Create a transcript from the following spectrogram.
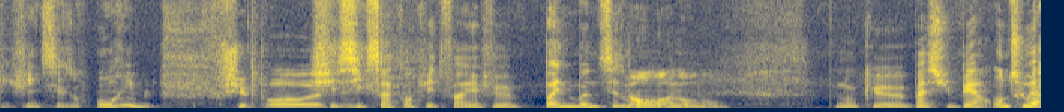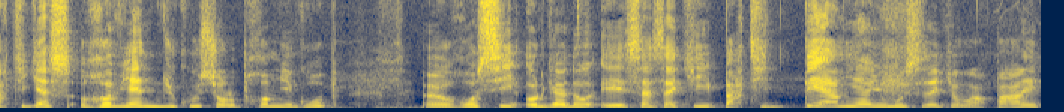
il fait une saison horrible. Je sais pas. ouais, chez c'est- 658, enfin, il fait pas une bonne saison. Non, ah, non, non. Donc, euh, pas super. Onsu et Artigas reviennent du coup sur le premier groupe. Euh, Rossi, Olgado et Sasaki, partis dernier à Yumu Sasaki, on va en reparler,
